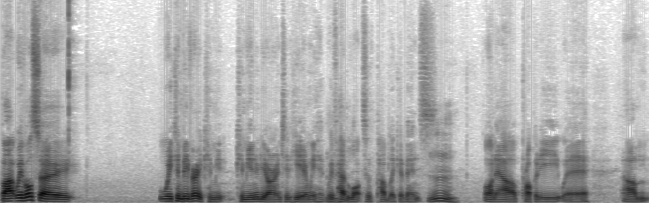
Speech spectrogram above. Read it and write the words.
but we've also we can be very commu- community oriented here, and we ha- we've had lots of public events on our property where um,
